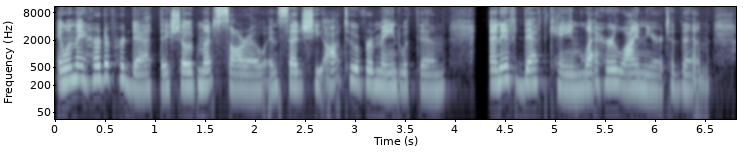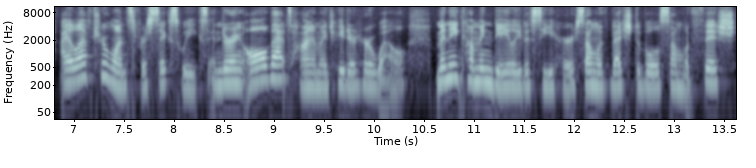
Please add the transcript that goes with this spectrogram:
And when they heard of her death, they showed much sorrow and said she ought to have remained with them. And if death came, let her lie near to them. I left her once for six weeks, and during all that time I treated her well, many coming daily to see her, some with vegetables, some with fish,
